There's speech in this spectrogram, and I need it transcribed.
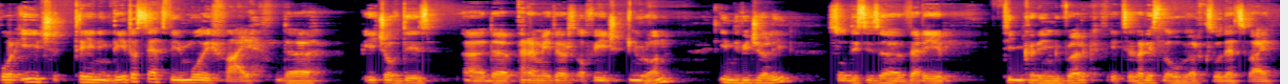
for each training dataset, we modify the each of these uh, the parameters of each neuron individually. So this is a very tinkering work. It's a very slow work, so that's why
